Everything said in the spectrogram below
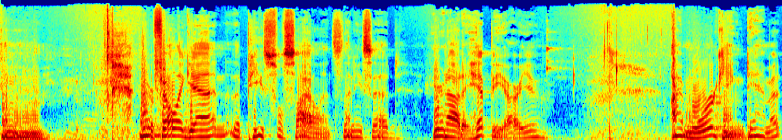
Mm. There fell again the peaceful silence. Then he said, You're not a hippie, are you? I'm working, damn it.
